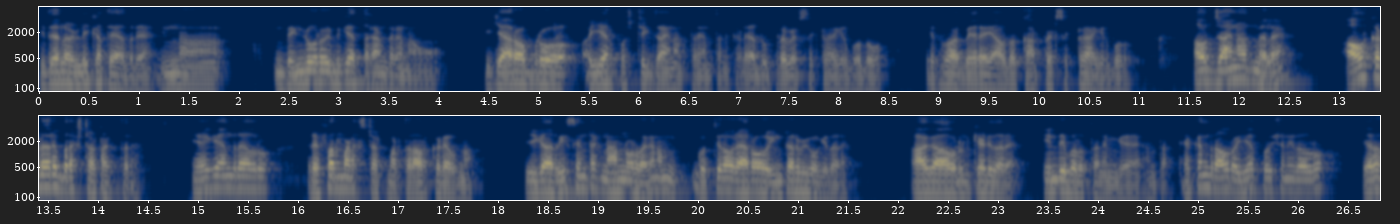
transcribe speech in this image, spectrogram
ಇದೆಲ್ಲ ಹಳ್ಳಿ ಕತೆ ಆದರೆ, ಇನ್ನು ಬೆಂಗಳೂರಿಗೆ ತಗೊಂಡ್ರೆ ನಾವು ಈಗ ಯಾರೋ ಒಬ್ಬರು ಹೈಯರ್ ಪೋಸ್ಟಿಗೆ ಜಾಯ್ನ್ ಆಗ್ತಾರೆ ಅಂತ ಅನ್ಕೊಳ್ಳಿ. ಅದು ಪ್ರೈವೇಟ್ ಸೆಕ್ಟರ್ ಆಗಿರ್ಬೋದು ಅಥವಾ ಬೇರೆ ಯಾವುದೋ ಕಾರ್ಪೊರೇಟ್ ಸೆಕ್ಟರ್ ಆಗಿರ್ಬೋದು. ಅವ್ರು ಜಾಯ್ನ್ ಆದಮೇಲೆ ಅವ್ರ ಕಡೆಯವರೇ ಬರೋಕ್ಕೆ ಸ್ಟಾರ್ಟ್ ಆಗ್ತಾರೆ. ಹೇಗೆ ಅಂದರೆ ಅವರು ರೆಫರ್ ಮಾಡೋಕ್ಕೆ ಸ್ಟಾರ್ಟ್ ಮಾಡ್ತಾರೆ ಅವ್ರ ಕಡೆಯವ್ರನ್ನ ಈಗ ರೀಸೆಂಟಾಗಿ ನಾನು ನೋಡಿದಾಗ ನಮ್ಗೆ ಗೊತ್ತಿರೋರು ಯಾರೋ ಇಂಟರ್ವ್ಯೂಗೆ ಹೋಗಿದ್ದಾರೆ. ಆಗ ಅವ್ರನ್ನ ಕೇಳಿದ್ದಾರೆ, ಹಿಂದಿ ಬರುತ್ತಾ ನಿಮಗೆ? ಅಂತ. ಯಾಕಂದ್ರೆ ಅವ್ರು ಹೈಯರ್ ಪೊಸಿಷನ್ ಇರೋರು ಯಾರೋ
